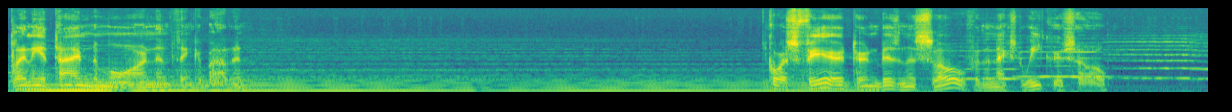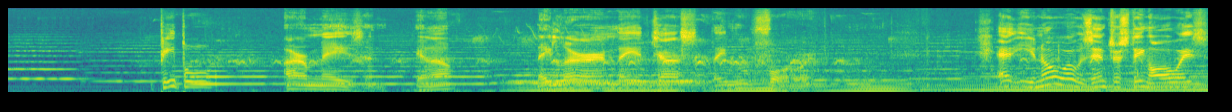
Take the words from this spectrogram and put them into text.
plenty of time to mourn and think about it. Of course, fear turned business slow for the next week or so. People are amazing, you know? They learn, they adjust, they move forward. And you know what was interesting always?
